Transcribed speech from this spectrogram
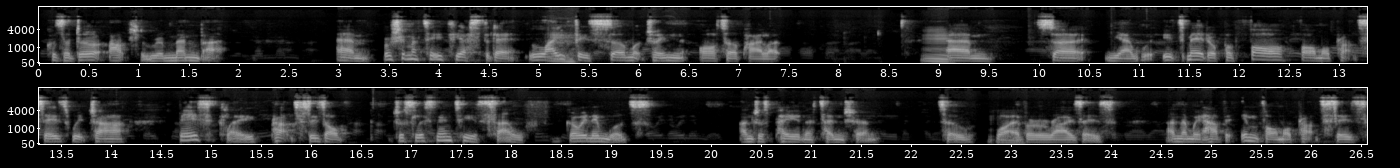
Because I don't actually remember um, brushing my teeth yesterday. Life is so much in autopilot. Mm. Um, so, yeah, it's made up of four formal practices, which are basically practices of just listening to yourself, going inwards, and just paying attention to whatever arises. And then we have informal practices,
